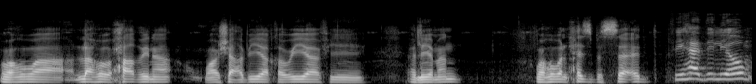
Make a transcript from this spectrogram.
وهو له حاضنة وشعبية قوية في اليمن وهو الحزب السائد. في هذا اليوم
